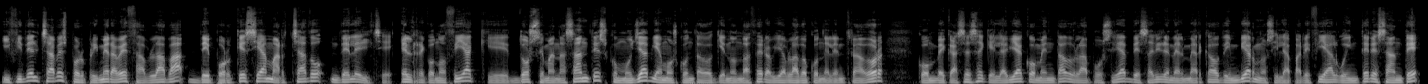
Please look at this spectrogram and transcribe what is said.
Y Fidel Chávez por primera vez hablaba de por qué se ha marchado del Elche. Él reconocía que dos semanas antes, como ya habíamos contado aquí en Onda Cero, había hablado con el entrenador, con Becasese, que le había comentado la posibilidad de salir en el mercado de invierno si le parecía algo interesante.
